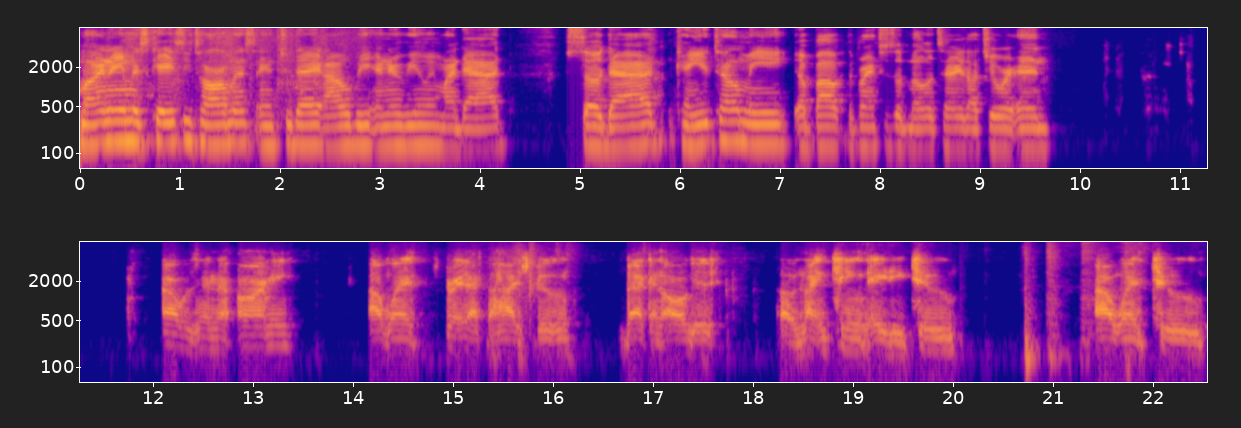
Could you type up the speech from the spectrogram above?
My name is Casey Thomas, and today I will be interviewing my dad. So, Dad, can you tell me about the branches of military that you were in? I was in the Army. I went straight after high school back in August of 1982. I went to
